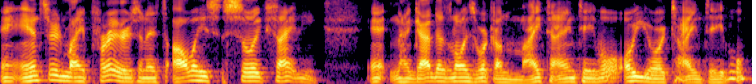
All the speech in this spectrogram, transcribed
answered my prayers, and it's always so exciting. Now, God doesn't always work on my timetable or your timetable.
